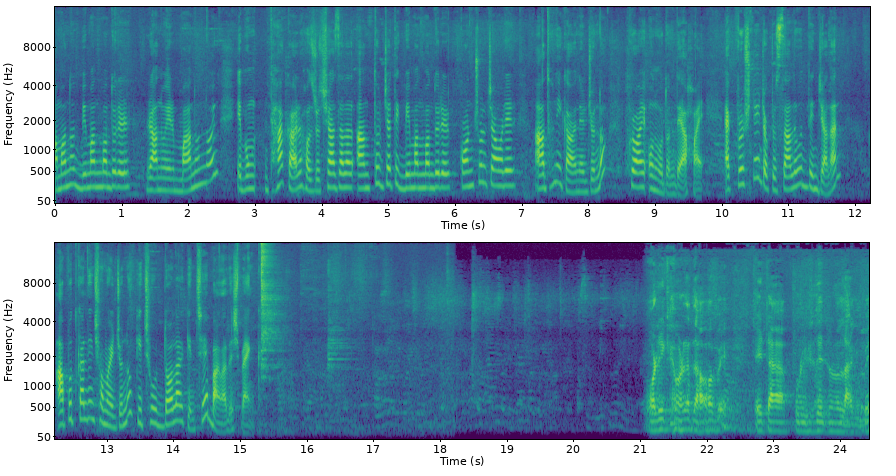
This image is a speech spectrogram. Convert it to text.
আমানত বিমানবন্দরের রানওয়ের মানোন্নয়ন এবং ঢাকার হজরত শাহজালাল আন্তর্জাতিক বিমানবন্দরের কন্ট্রোল টাওয়ারের আধুনিকায়নের জন্য ক্রয় অনুমোদন দেওয়া হয়। এক প্রশ্নে ডক্টর সালেউদ্দিন জানান, আপৎকালীন সময়ের জন্য কিছু ডলার কিনছে বাংলাদেশ ব্যাংক। বডি ক্যামেরা দেওয়া হবে। এটা পুলিশদের জন্য লাগবে।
